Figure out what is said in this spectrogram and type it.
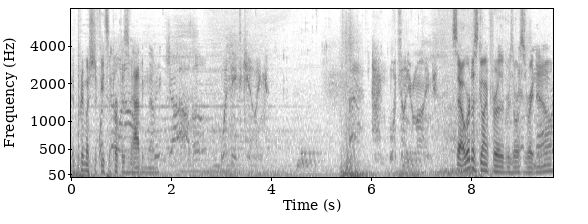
it pretty much defeats the purpose of having them. Big job, huh? What needs killing? What's on your mind? So we're just going for the resources right now.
